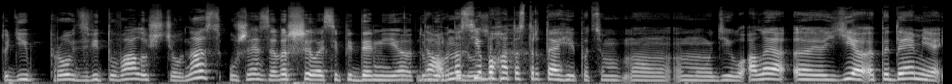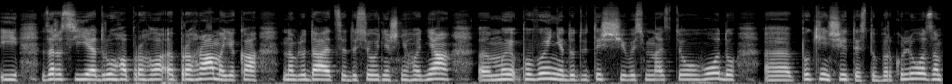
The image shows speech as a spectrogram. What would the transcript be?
тоді прозвітувало, що у нас вже завершилась епідемія Да, у нас є багато стратегій по цьому ділу, але є епідемія, і зараз є друга програма, яка наблюдається до сьогоднішнього дня. Е, Ми повинні до 2018 року покінчити з туберкульозом.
